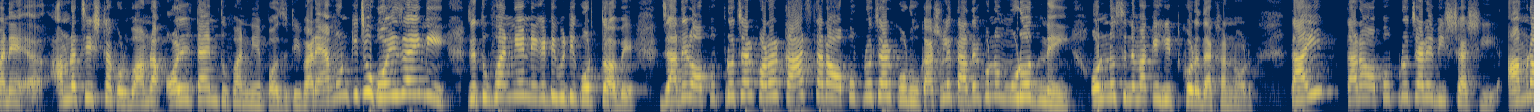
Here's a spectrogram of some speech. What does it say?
মানে আমরা চেষ্টা করব। আমরা অল টাইম তুফান নিয়ে পজিটিভ আর এমন কিছু হয়ে যায়নি যে তুফান নিয়ে নেগেটিভিটি করতে হবে। যাদের অপপ্রচার করার কাজ, তারা অপপ্রচার করুক। আসলে তাদের কোনো মুরদ নেই অন্য সিনেমাকে হিট করে দেখানোর। তাই তারা অপপ্রচারে বিশ্বাসী। আমরা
